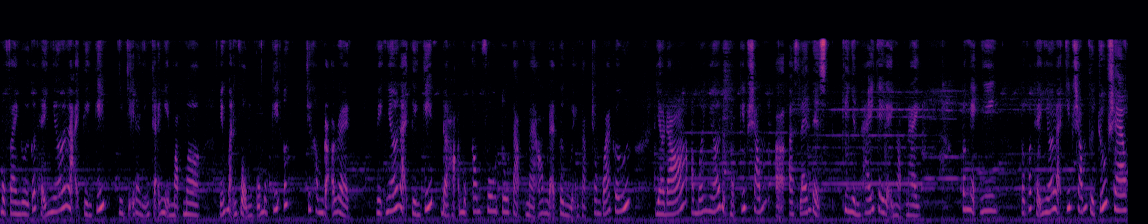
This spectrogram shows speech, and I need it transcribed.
Một vài người có thể nhớ lại tiền kiếp nhưng chỉ là những trải nghiệm mập mờ, những mảnh vụn của một ký ức chứ không rõ rệt. Việc nhớ lại tiền kiếp đòi hỏi một công phu tu tập mà ông đã từng luyện tập trong quá khứ Do đó, ông mới nhớ được một kiếp sống ở Atlantis khi nhìn thấy cây gậy ngọc này. Tôi ngạc nhiên, tôi có thể nhớ lại kiếp sống từ trước sao?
